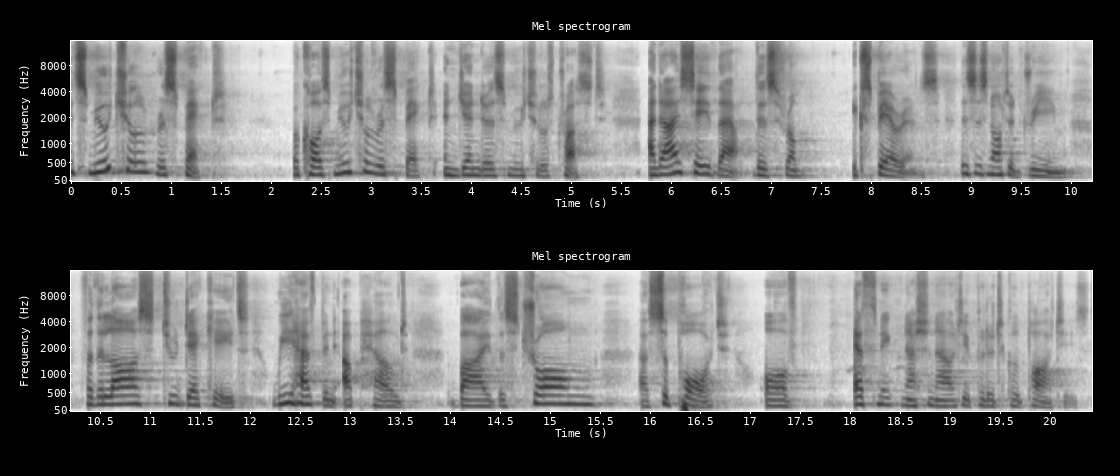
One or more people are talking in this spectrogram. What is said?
It's mutual respect, because mutual respect engenders mutual trust. And I say that this from experience. This is not a dream. For the last two decades, we have been upheld by the strong uh, support of ethnic nationality political parties.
